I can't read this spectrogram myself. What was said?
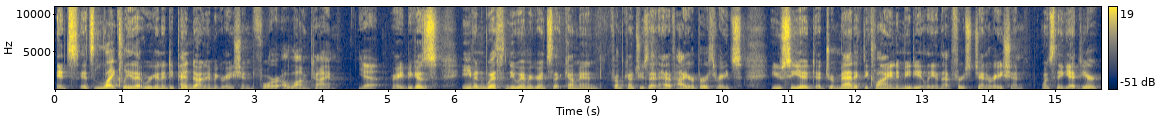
it's it's likely that we're going to depend on immigration for a long time yeah, right? Because even with new immigrants that come in from countries that have higher birth rates, you see a, a dramatic decline immediately in that first generation. Once they get here,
